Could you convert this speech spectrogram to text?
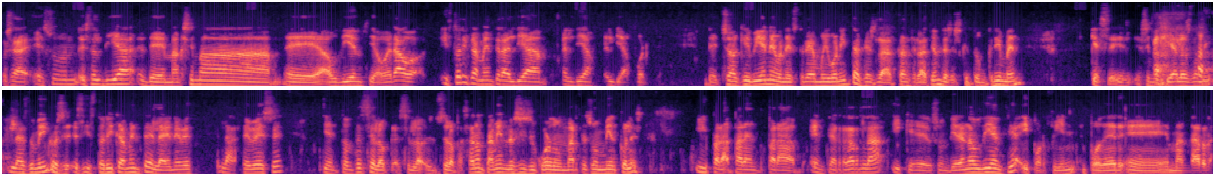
O sea, es, un, es el día de máxima eh, audiencia, o era, históricamente era el día, el día, el día fuerte. De hecho, aquí viene una historia muy bonita, que es la cancelación de Se escrito un crimen, que se, emitía los, domingos, es, históricamente la, NBC, la CBS, y entonces se lo, se lo, se, lo, pasaron también, no sé si recuerdo, un martes o un miércoles, y para, para, para enterrarla y que se hundiera en audiencia y por fin poder eh, mandar,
